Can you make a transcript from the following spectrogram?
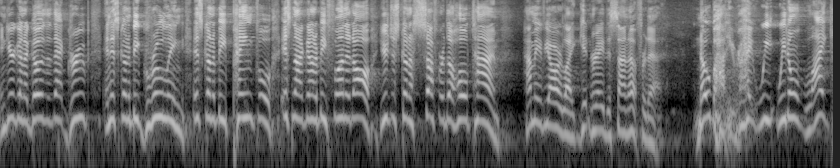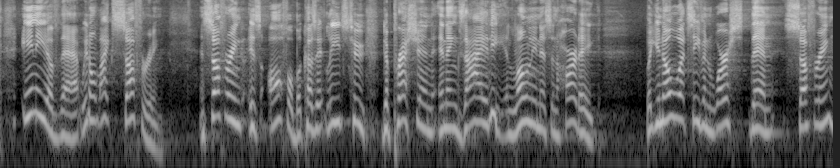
and you're going to go to that group, and it's going to be grueling, it's going to be painful, it's not going to be fun at all. You're just going to suffer the whole time. How many of y'all are like getting ready to sign up for that? Nobody, right? We, we don't like any of that. We don't like suffering. And suffering is awful because it leads to depression and anxiety and loneliness and heartache. But you know what's even worse than suffering?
